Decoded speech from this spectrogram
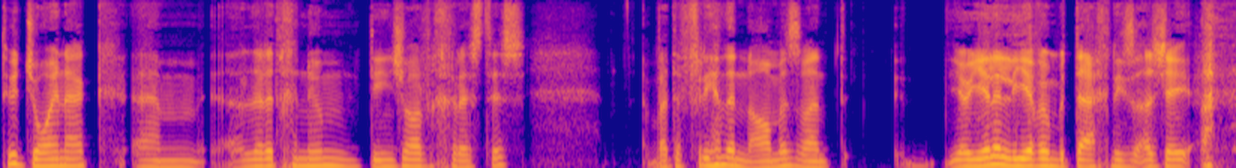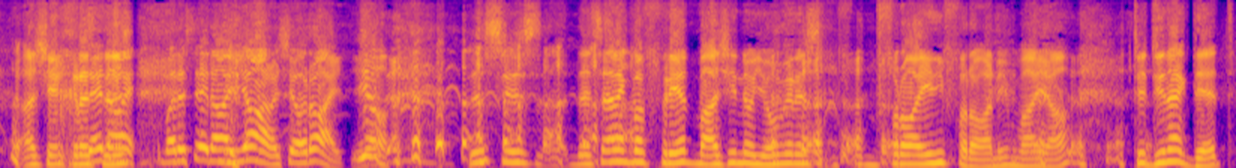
Toe join ek ehm um, hulle het dit genoem 10 jaar vir Christus wat 'n vreemde naam is want jou hele lewe moet tegnies as jy as jy Christen daai is. maar dis net daai jaar, as jy right. Ja. Dis is dis eintlik maar vreemd maar as jy nou jonger is vra jy nie vra nie maar ja. Toe doen ek dit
